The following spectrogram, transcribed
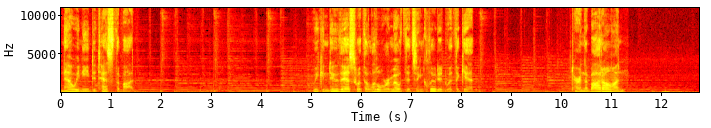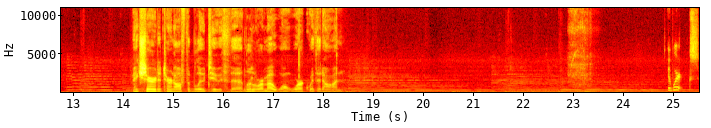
Now we need to test the bot. We can do this with the little remote that's included with the kit. Turn the bot on. Make sure to turn off the Bluetooth. The little remote won't work with it on. It works.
